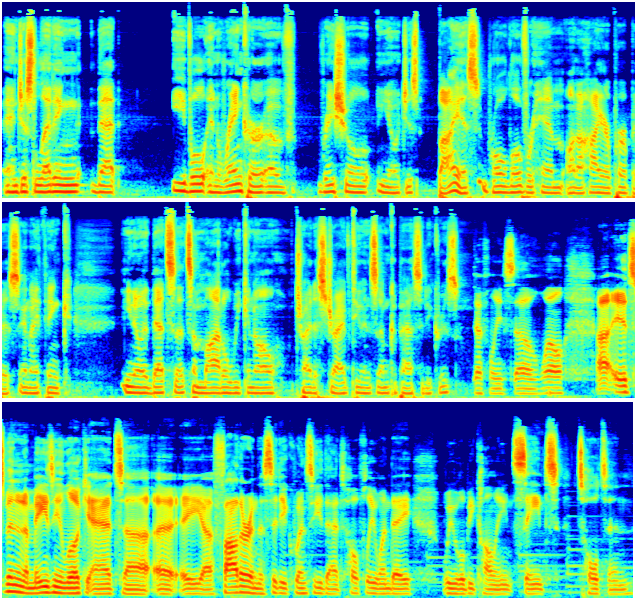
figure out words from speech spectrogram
and just letting that evil and rancor of racial, you know, just bias roll over him on a higher purpose. And I think, you know, that's that's a model we can all try to strive to in some capacity, Chris. Definitely so. Well, uh, it's been an amazing look at uh, a, a, uh, father in the city of Quincy that hopefully one day we will be calling Saint Tolton.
